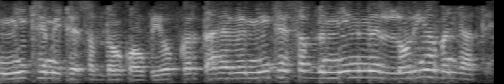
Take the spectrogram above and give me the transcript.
मीठे मीठे शब्दों का उपयोग करता है। वे मीठे शब्द नींद में लोरियाँ बन जाते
